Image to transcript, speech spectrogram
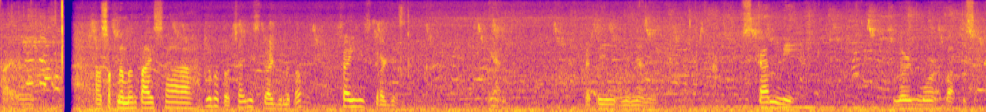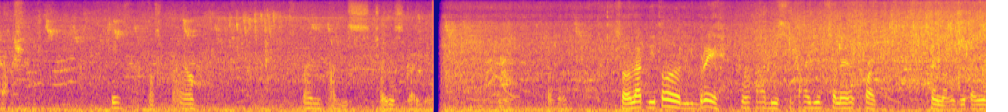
Tayo. Pasok naman tayo sa, ano ba to? Chinese garden ba to? Chinese garden. Yan. Ito yung ano niya. No? Scan me. Learn more about this attraction. Okay, pasok tayo. Fun Hobbies Chinese Garden. Okay. So lahat dito libre mga kabis. Punta kayo dito sa Leonard Park. Ayun, makikita nyo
